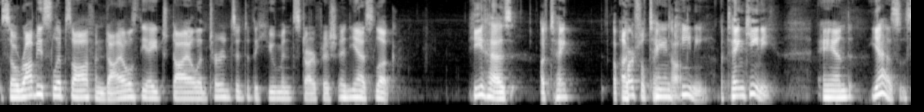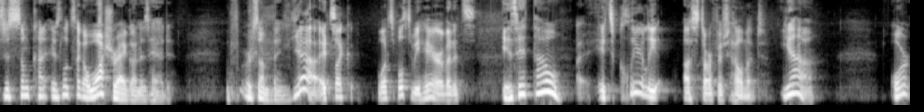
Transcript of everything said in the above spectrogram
So Robbie slips off and dials the H dial and turns into the human starfish. And yes, look, He has a tank, a partial tank top. tankini. A tankini. And yes, it's just some kind. It looks like a wash rag on his head, or something. Yeah, it's like well, it's supposed to be hair, but it's Is it though? it's clearly a starfish helmet. Yeah. Or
